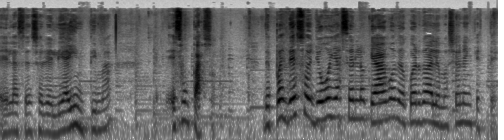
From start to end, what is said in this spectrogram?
eh, la sensorialidad íntima, es un paso. Después de eso, yo voy a hacer lo que hago de acuerdo a la emoción en que esté.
